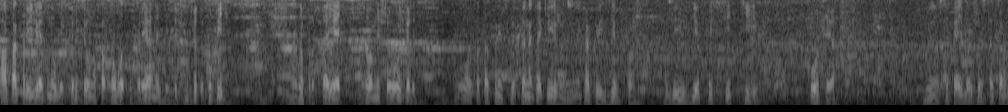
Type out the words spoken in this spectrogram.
А так приезжает много экскурсионных автобусов, реально здесь очень что-то купить, надо простоять, огромнейшая очередь. Вот. А так, в принципе, цены такие же, как везде, везде по сети. Кофе 95 большой стакан,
